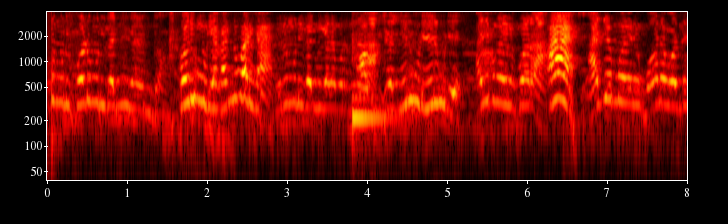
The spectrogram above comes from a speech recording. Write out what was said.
இருமுடி கொடுமுடி கண்ணி கிளம்பிட்டோம் கொடி முடியா கண்ணு பாருங்க. இருமுடி கண்ணி கிளம்புறோம் இருமுடி இருமுடி. ஐயப்பன் கோயிலுக்கு ஆ. ஐயப்பன் கோயிலுக்கு போன உடனே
